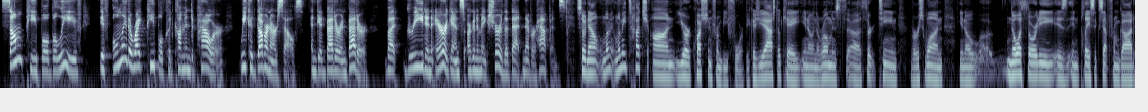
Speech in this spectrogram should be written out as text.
Some people believe if only the right people could come into power, we could govern ourselves and get better and better but greed and arrogance are going to make sure that that never happens. So now let me let me touch on your question from before because you asked, okay, you know, in the Romans uh, thirteen verse one, you know, uh, no authority is in place except from God,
